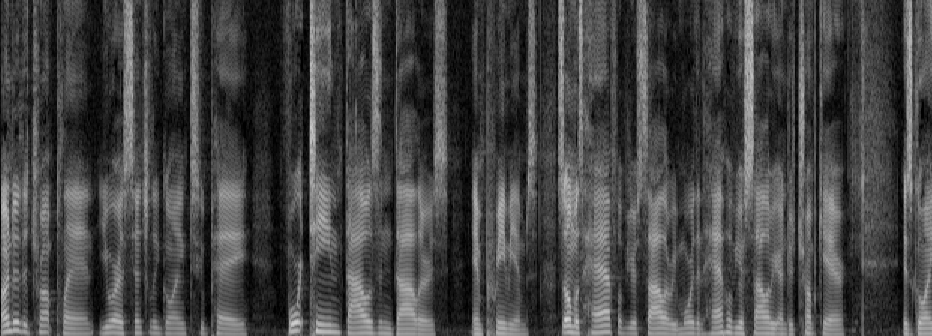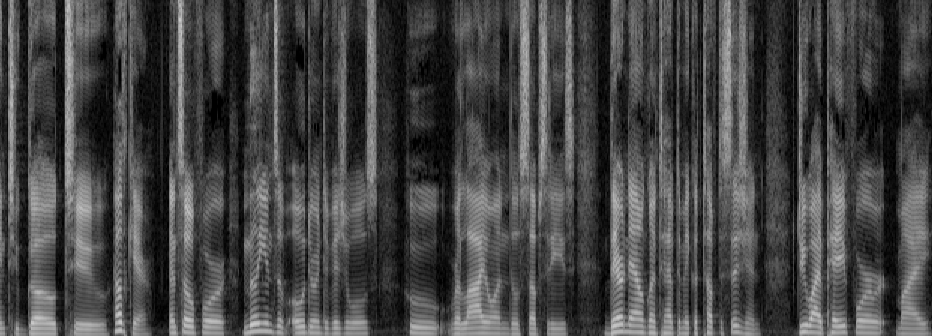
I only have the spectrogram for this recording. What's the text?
under the Trump plan, you are essentially going to pay $14,000 in premiums. So almost half of your salary, more than half of your salary under Trump care, is going to go to healthcare. And so for millions of older individuals who rely on those subsidies, they're now going to have to make a tough decision. Do I pay for my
